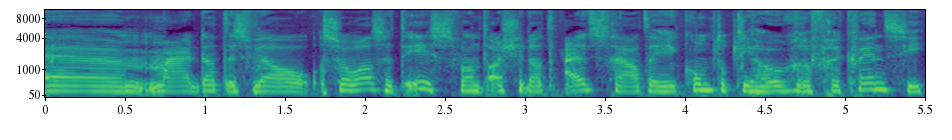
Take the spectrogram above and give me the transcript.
Uh, maar dat is wel zoals het is. Want als je dat uitstraalt en je komt op die hogere frequentie,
